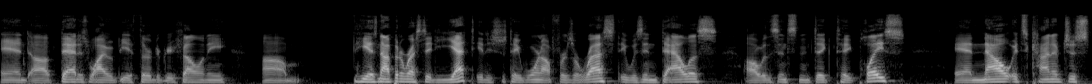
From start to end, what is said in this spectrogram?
and uh, that is why it would be a third degree felony. Um, he has not been arrested yet. It is just a warrant out for his arrest. It was in Dallas uh, where this incident did take place, and now it's kind of just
